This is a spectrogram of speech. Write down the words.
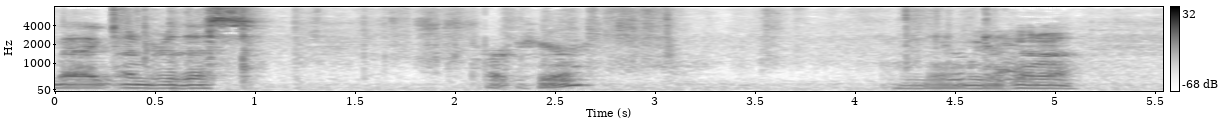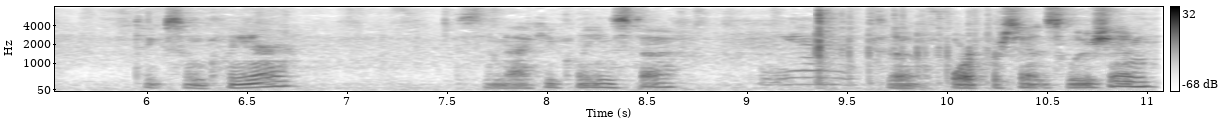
bag under this part here, and then we're gonna take some cleaner, some Immacuclean stuff. Yeah. So four percent solution,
